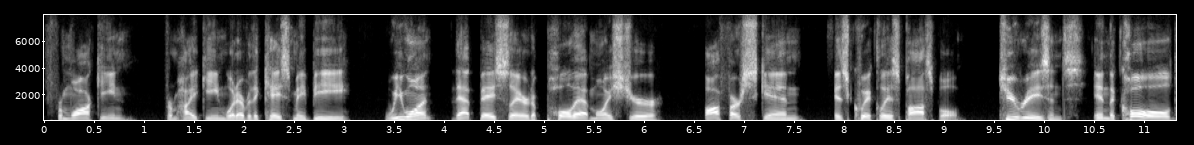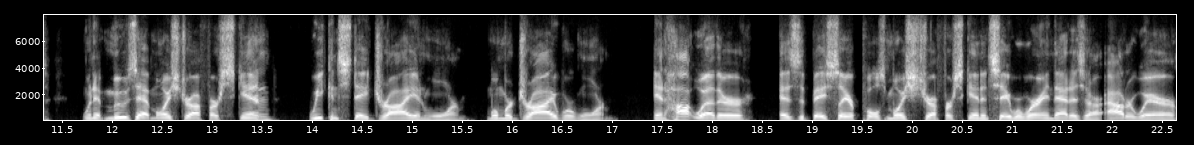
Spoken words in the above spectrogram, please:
from walking, from hiking, whatever the case may be, we want that base layer to pull that moisture off our skin as quickly as possible. Two reasons. In the cold, when it moves that moisture off our skin, we can stay dry and warm. When we're dry, we're warm. In hot weather, as the base layer pulls moisture off our skin, and say we're wearing that as our outerwear,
